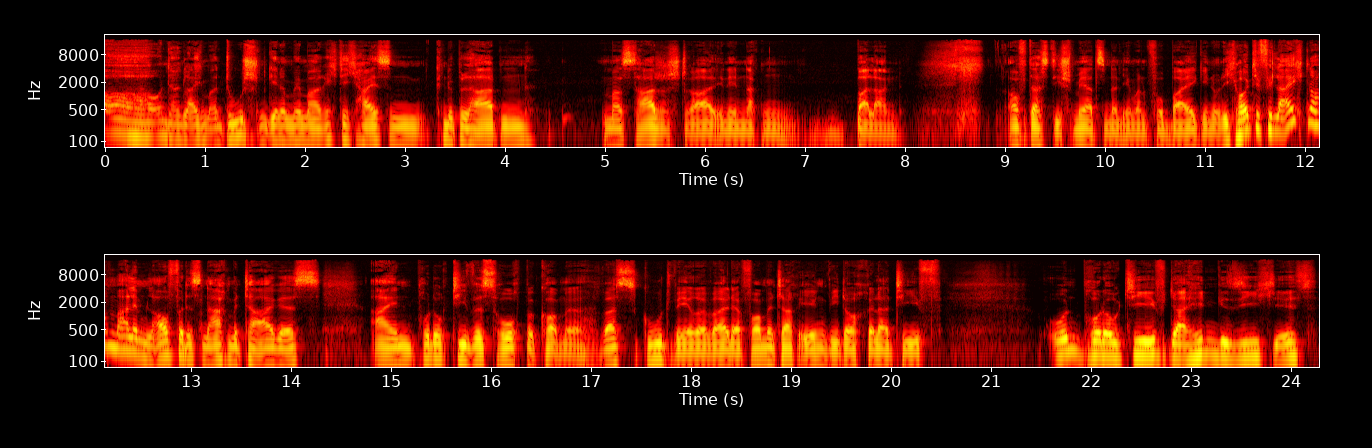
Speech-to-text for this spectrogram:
Oh, und dann gleich mal duschen gehen und mir mal richtig heißen, knüppelharten Massagestrahl in den Nacken ballern. Auf dass die Schmerzen dann irgendwann vorbeigehen. Und ich heute vielleicht noch mal im Laufe des Nachmittages ein produktives Hoch bekomme, was gut wäre, weil der Vormittag irgendwie doch relativ unproduktiv dahingesiegt ist,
